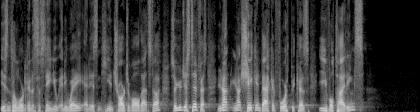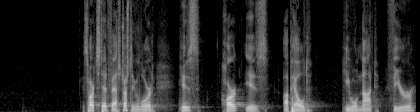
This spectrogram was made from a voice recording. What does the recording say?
Isn't the Lord going to sustain you anyway? And isn't He in charge of all that stuff? So you're just steadfast. You're not, you're not shaken back and forth because evil tidings. His heart steadfast, trusting the Lord. His heart is upheld, he will not fear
